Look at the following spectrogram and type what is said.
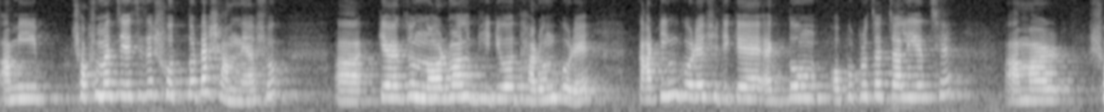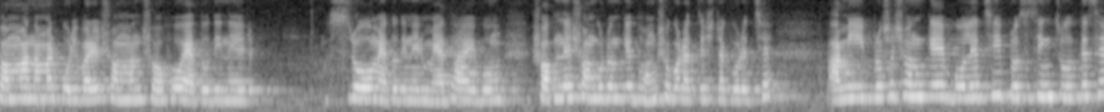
আমি সবসময় চেয়েছি যে সত্যটা সামনে আসুক। কেউ একজন নর্মাল ভিডিও ধারণ করে, কাটিং করে সেটিকে একদম অপপ্রচার চালিয়েছে। আমার সম্মান, আমার পরিবারের সম্মান সহ এতদিনের শ্রম, এতদিনের মেধা এবং স্বপ্নের সংগঠনকে ধ্বংস করার চেষ্টা করেছে। আমি প্রশাসনকে বলেছি প্রসেসিং চলতেছে।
